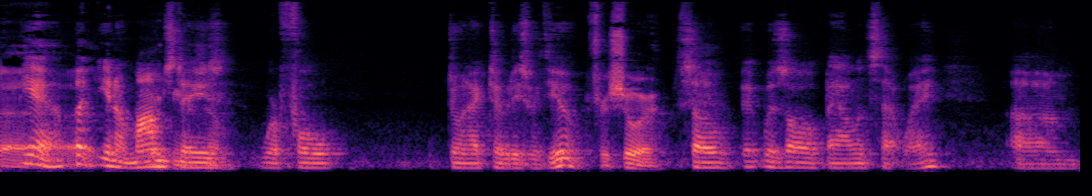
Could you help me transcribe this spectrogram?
Uh, yeah, but you know, mom's days were full doing activities with you. for sure. So it was all balanced that way. Um,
